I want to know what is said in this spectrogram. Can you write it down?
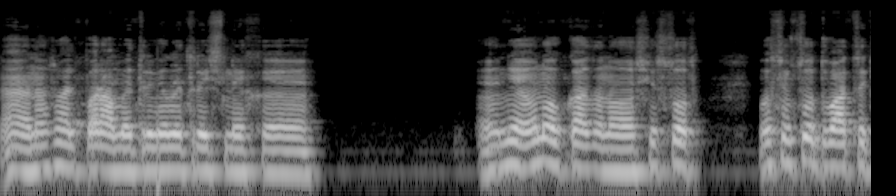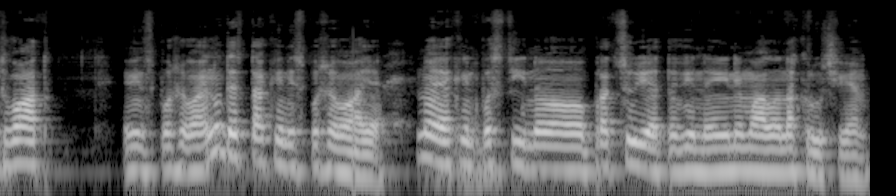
е, на жаль, параметрів електричних. Е, е, ні, воно вказано 600, 820 Вт він споживає. Ну, десь так він і споживає. Ну, як він постійно працює, то він і немало накручує.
